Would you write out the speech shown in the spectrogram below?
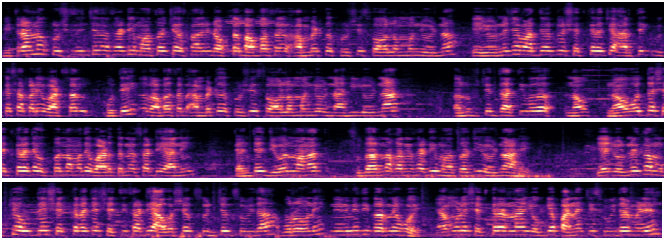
मित्रांनो कृषी सिंचनासाठी महत्त्वाची असणारी डॉक्टर बाबासाहेब आंबेडकर कृषी स्वावलंबन योजना. या योजनेच्या माध्यमातून शेतकऱ्याची आर्थिक विकासाकडे वाटचाल होते. बाबासाहेब आंबेडकर कृषी स्वावलंबन योजना ही योजना अनुसूचित जाती व नव नवबद्ध शेतकऱ्याच्या उत्पन्नामध्ये वाढ करण्यासाठी आणि त्यांच्या जीवनमानात सुधारणा करण्यासाठी महत्त्वाची योजना आहे. या योजनेचा मुख्य उद्देश शेतकऱ्याच्या शेतीसाठी आवश्यक सिंचन सुविधा पुरवणे निर्मिती करणे होय. यामुळे शेतकऱ्यांना योग्य पाण्याची सुविधा मिळेल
